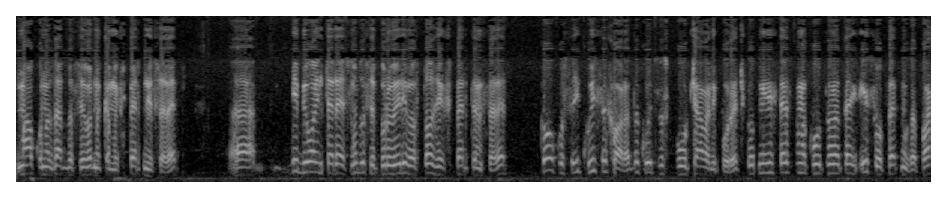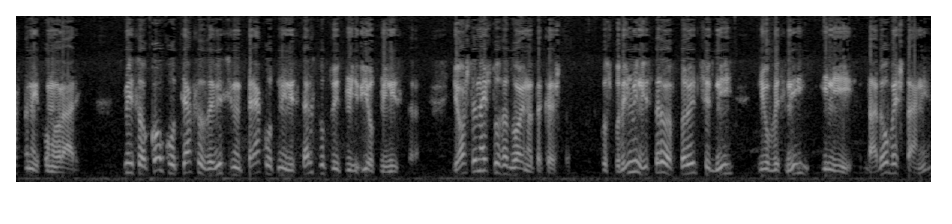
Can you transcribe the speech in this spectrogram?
малко назад да се върна към експертния съвет, би било интересно да се провери в този експертен съвет колко са и кои са хората, които са получавали поръчка от Министерство на културата и съответно заплащане и хонорари. В смисъл, колко от тях са зависими пряко от Министерството и от министъра. И още нещо за двойната къща. Господин министър в първите дни ни обясни и ни даде обещание,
